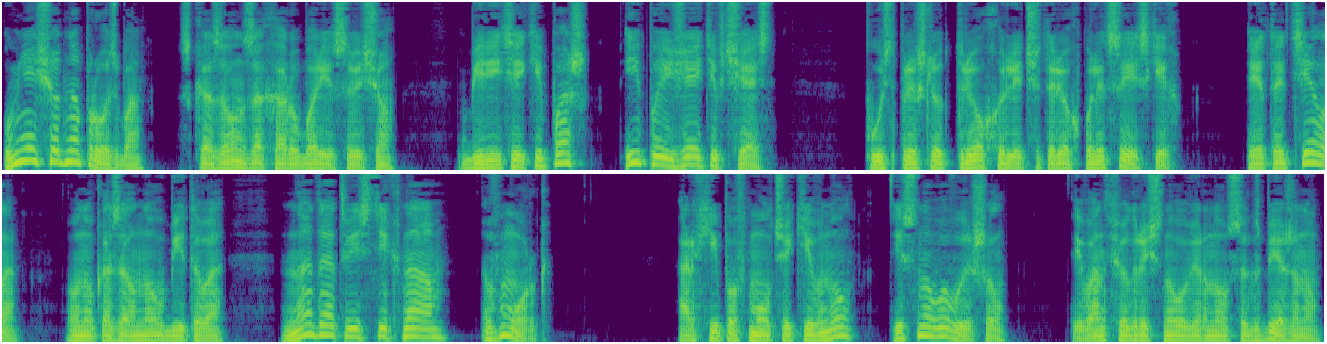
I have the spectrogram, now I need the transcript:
«У меня еще одна просьба», — сказал он Захару Борисовичу. «Берите экипаж и поезжайте в часть. Пусть пришлют трех или четырех полицейских. Это тело, — он указал на убитого, — надо отвезти к нам, в морг». Архипов молча кивнул и снова вышел. Иван Федорович снова вернулся к Сбежину.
